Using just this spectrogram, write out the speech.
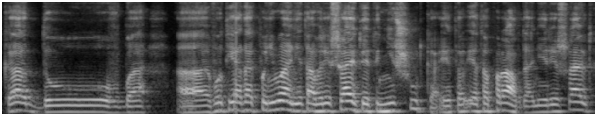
Кадовба. А, вот я так понимаю, они там решают, это не шутка, это, это правда, они решают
